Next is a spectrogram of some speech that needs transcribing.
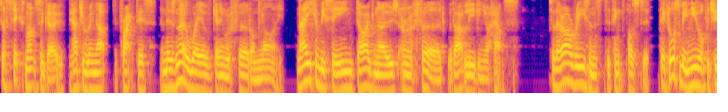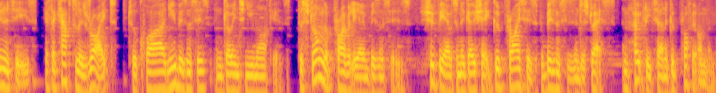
Just six months ago, you had to ring up the practice and there was no way of getting referred online. Now you can be seen, diagnosed, and referred without leaving your house. So there are reasons to think positive. There could also be new opportunities if the capital is right to acquire new businesses and go into new markets. The stronger privately owned businesses should be able to negotiate good prices for businesses in distress and hopefully turn a good profit on them.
